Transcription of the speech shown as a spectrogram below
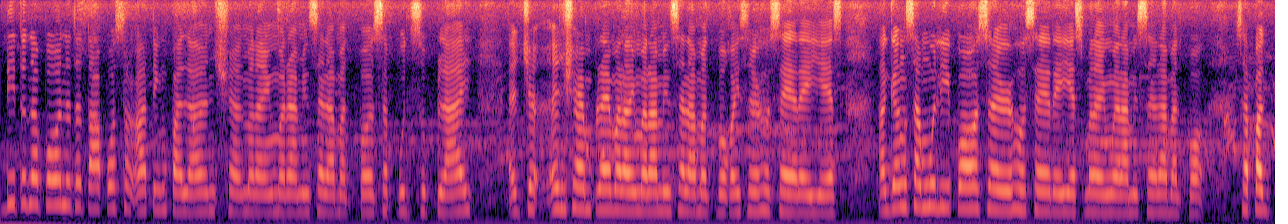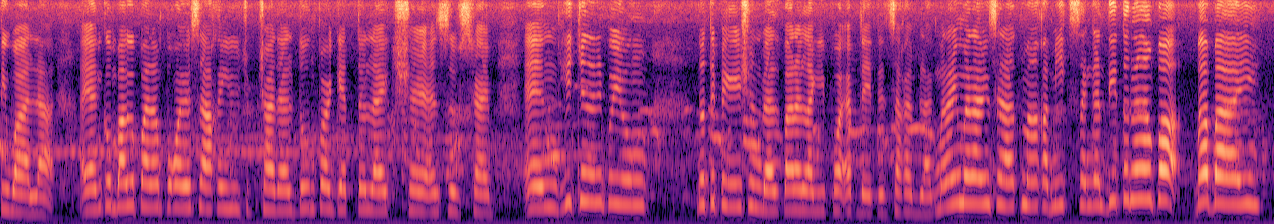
Dito na po natatapos ang ating palansyan. Maraming maraming salamat po sa food supply. At, and syempre maraming maraming salamat po kay Sir Jose Reyes. Hanggang sa muli po Sir Jose Reyes, maraming maraming salamat po sa pagtiwala. Ayan, kung bago pa lang po kayo sa aking YouTube channel, don't forget to like, share, and subscribe. And hit nyo na rin po yung notification bell para lagi po updated sa aking vlog. Maraming maraming salamat mga kamix. Hanggang dito na lang po. Bye-bye!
